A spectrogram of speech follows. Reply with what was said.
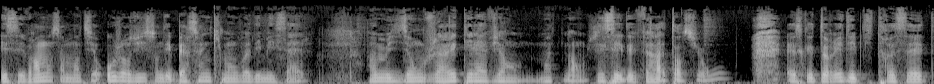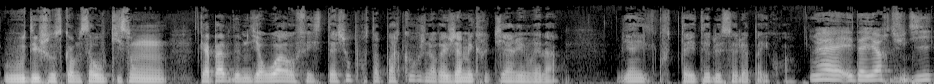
et c'est vraiment sans mentir, aujourd'hui, sont des personnes qui m'envoient des messages en me disant j'ai arrêté la viande, maintenant j'essaie de faire attention. Est-ce que tu aurais des petites recettes ou des choses comme ça ou qui sont capables de me dire waouh, félicitations pour ton parcours, je n'aurais jamais cru que tu y arriverais là. Bien écoute, t'as été le seul à pas y croire. Ouais, et d'ailleurs, tu dis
